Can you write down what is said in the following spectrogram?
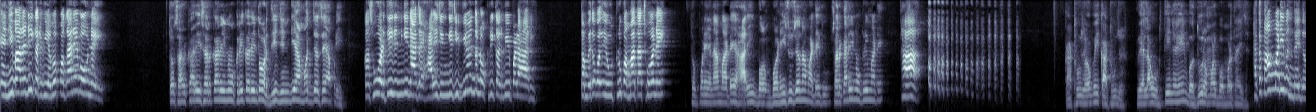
એની મારે નહીં કરવી એમાં પગારે બહુ નહીં. તો સરકારી સરકારી નોકરી કરીને તો અડધી જિંદગી આમ જ જશે આપણી. કશું અડધી જિંદગી ના જાય હારી જિંદગી જીવવી હોય ને તો નોકરી કરવી પડે હારી. તમે તો કોઈ એટલું કમાતા છો નહીં. તો પણ એના માટે હારી ભણીશું છે ના માટે તું? સરકારી નોકરી માટે? હા. કાઠું છે ભાઈ કાઠું છે વહેલા ઉઠતી નહીં બધું રમણ ભમણ થાય છે. હા તો બંધાઈ દો.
